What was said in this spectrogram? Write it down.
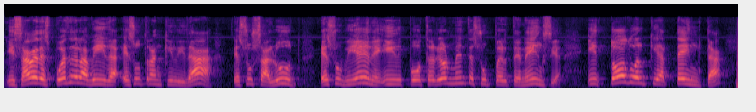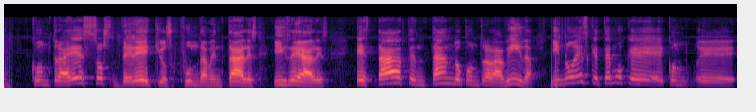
y sabe, después de la vida es su tranquilidad, es su salud, es su bienes y posteriormente su pertenencia. Y todo el que atenta contra esos derechos fundamentales y reales está atentando contra la vida. Y no es que estemos, que, eh, eh,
